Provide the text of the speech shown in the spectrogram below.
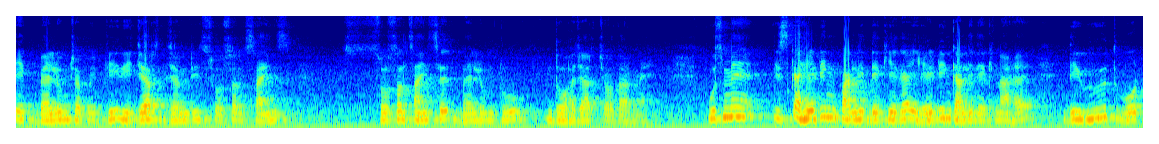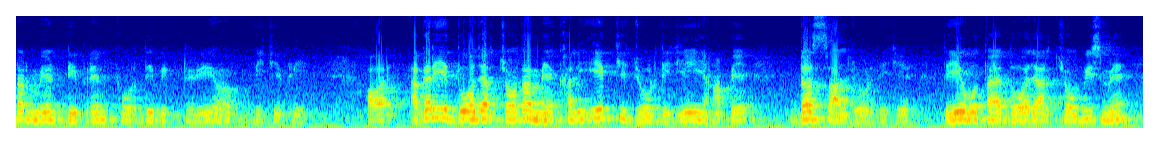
एक वैल्यूम छपी थी reserve general social science social sciences volume two 2014 में। उसमें इसका हेडिंग खाली देखिएगा हेडिंग खाली देखना है। The youth voter made different for the victory of BJP और अगर ये 2014 में खाली एक चीज़ जोड़ दीजिए, यहाँ पे 10 साल जोड़ दीजिए तो ये होता है 2024 में।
